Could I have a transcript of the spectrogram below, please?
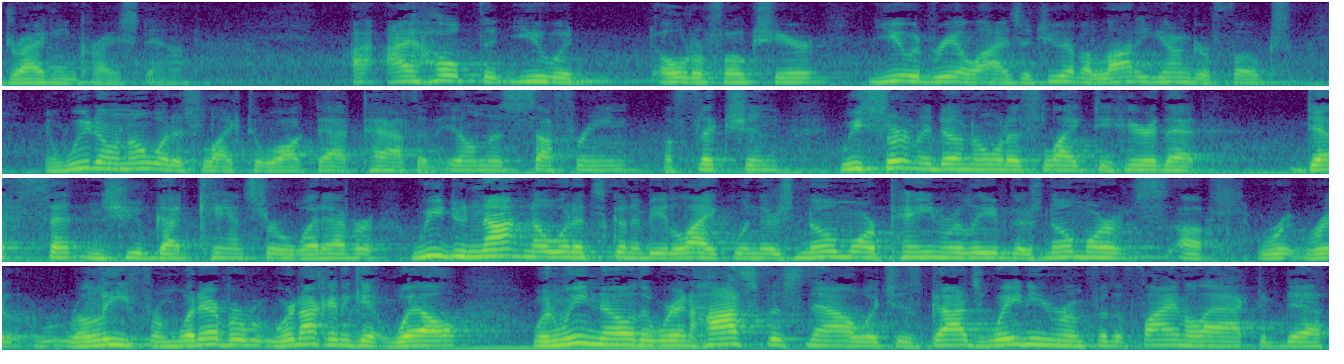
dragging Christ down. I, I hope that you would, older folks here, you would realize that you have a lot of younger folks and we don't know what it's like to walk that path of illness, suffering, affliction. We certainly don't know what it's like to hear that death sentence, you've got cancer or whatever. We do not know what it's going to be like when there's no more pain relief, there's no more uh, re- relief from whatever. We're not going to get well. When we know that we're in hospice now, which is God's waiting room for the final act of death,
